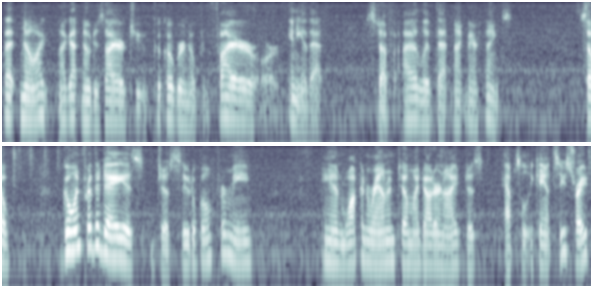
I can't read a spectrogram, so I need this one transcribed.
But no, I, I got no desire to cook over an open fire or any of that stuff. I lived that nightmare, thanks. So, going for the day is just suitable for me. And walking around until my daughter and I just absolutely can't see straight.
